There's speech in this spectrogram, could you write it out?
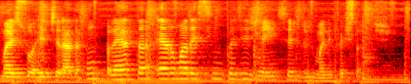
mas sua retirada completa era uma das cinco exigências dos manifestantes.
